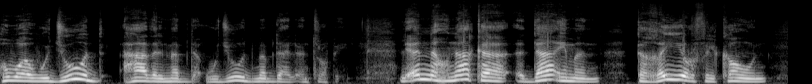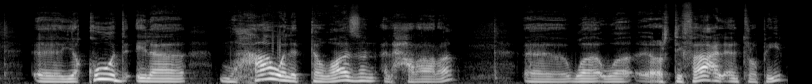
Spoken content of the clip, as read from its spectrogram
هو وجود هذا المبدأ، وجود مبدأ الأنتروبي. لأن هناك دائما تغير في الكون آه، يقود إلى محاولة توازن الحرارة آه، وارتفاع الانتروبي،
